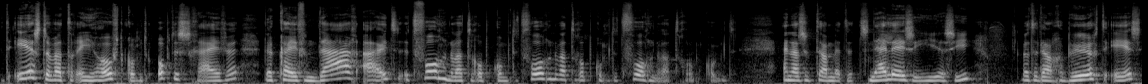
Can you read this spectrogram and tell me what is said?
het eerste wat er in je hoofd komt op te schrijven, dan kan je van daaruit het volgende wat erop komt, het volgende wat erop komt, het volgende wat erop komt. En als ik dan met het snellezen hier zie, wat er dan gebeurt is,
